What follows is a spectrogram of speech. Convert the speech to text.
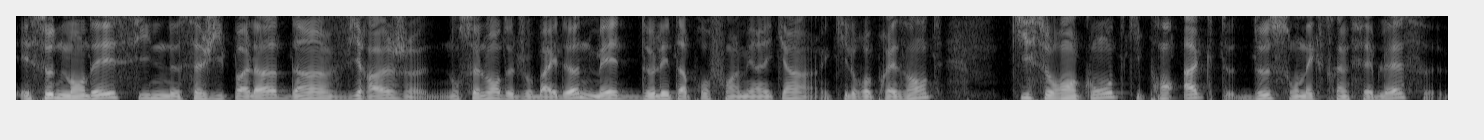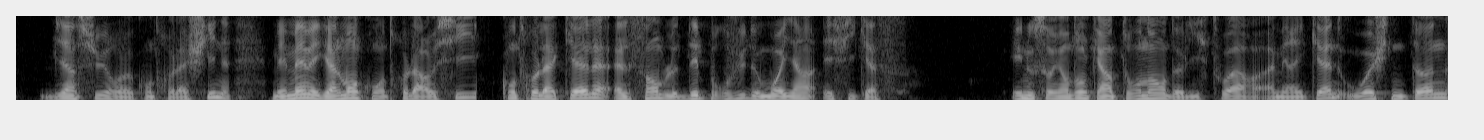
et se demander s'il ne s'agit pas là d'un virage, non seulement de Joe Biden, mais de l'État profond américain qu'il représente, qui se rend compte, qui prend acte de son extrême faiblesse, bien sûr euh, contre la Chine, mais même également contre la Russie, contre laquelle elle semble dépourvue de moyens efficaces. Et nous serions donc à un tournant de l'histoire américaine où Washington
